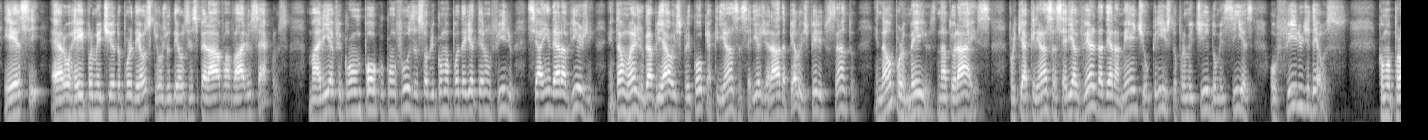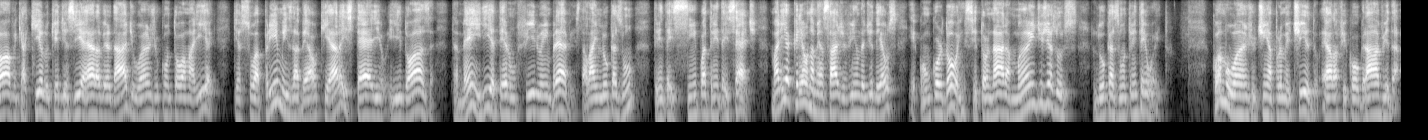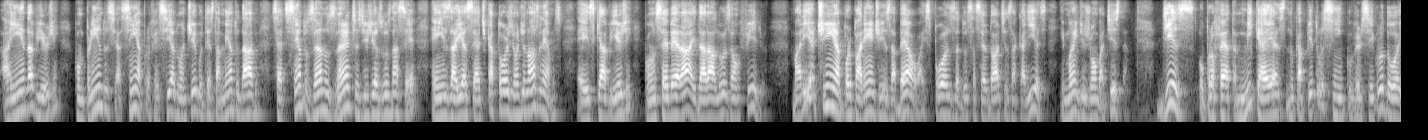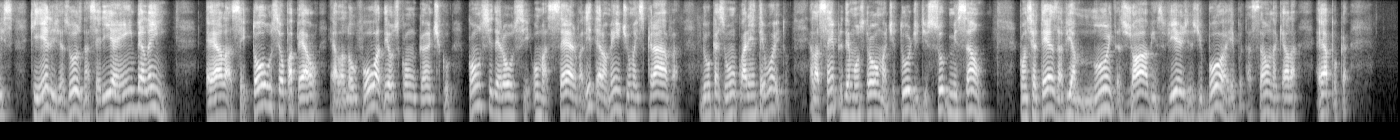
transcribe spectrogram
Esse era o rei prometido por Deus que os judeus esperavam há vários séculos. Maria ficou um pouco confusa sobre como poderia ter um filho se ainda era virgem. Então o anjo Gabriel explicou que a criança seria gerada pelo Espírito Santo e não por meios naturais, porque a criança seria verdadeiramente o Cristo prometido, o Messias, o Filho de Deus. Como prova que aquilo que dizia era verdade, o anjo contou a Maria que sua prima Isabel, que era estéril e idosa, também iria ter um filho em breve. Está lá em Lucas 1, 35 a 37. Maria creu na mensagem vinda de Deus e concordou em se tornar a mãe de Jesus. Lucas 1, 38. Como o anjo tinha prometido, ela ficou grávida, ainda virgem, cumprindo-se assim a profecia do Antigo Testamento dado 700 anos antes de Jesus nascer, em Isaías 7,14, onde nós lemos: Eis que a Virgem conceberá e dará luz a um filho. Maria tinha por parente Isabel, a esposa do sacerdote Zacarias e mãe de João Batista. Diz o profeta Miqueias, no capítulo 5, versículo 2, que ele, Jesus, nasceria em Belém. Ela aceitou o seu papel, ela louvou a Deus com um cântico, considerou-se uma serva, literalmente uma escrava. Lucas 1, 48. Ela sempre demonstrou uma atitude de submissão. Com certeza havia muitas jovens virgens de boa reputação naquela época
